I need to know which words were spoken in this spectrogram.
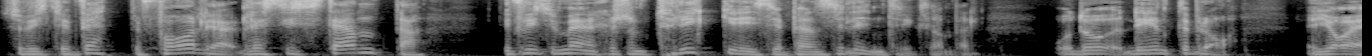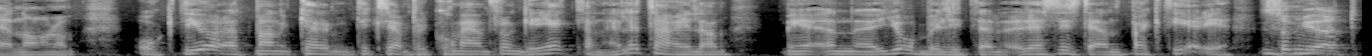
så finns det vättefarliga, resistenta, det finns ju människor som trycker i sig penicillin till exempel. Och då, det är inte bra. Jag är en av dem. Och det gör att man kan till exempel komma hem från Grekland eller Thailand med en jobbig liten resistent bakterie som gör att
